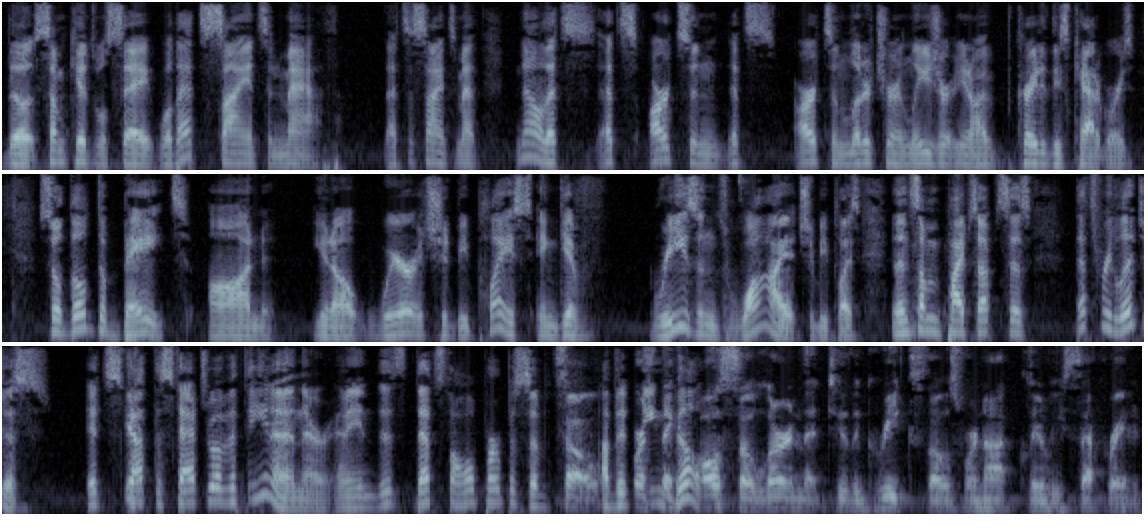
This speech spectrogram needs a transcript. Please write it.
the some kids will say, "Well, that's science and math." That's a science and math. No, that's that's arts and that's arts and literature and leisure. You know, I've created these categories. So they'll debate on, you know, where it should be placed and give reasons why it should be placed. And then someone pipes up and says, "That's religious. It's Yeah. got the statue of Athena in there." I mean, this that's the whole purpose of So, of it of course, being they built. also learned that to the Greeks, those were not clearly separated.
